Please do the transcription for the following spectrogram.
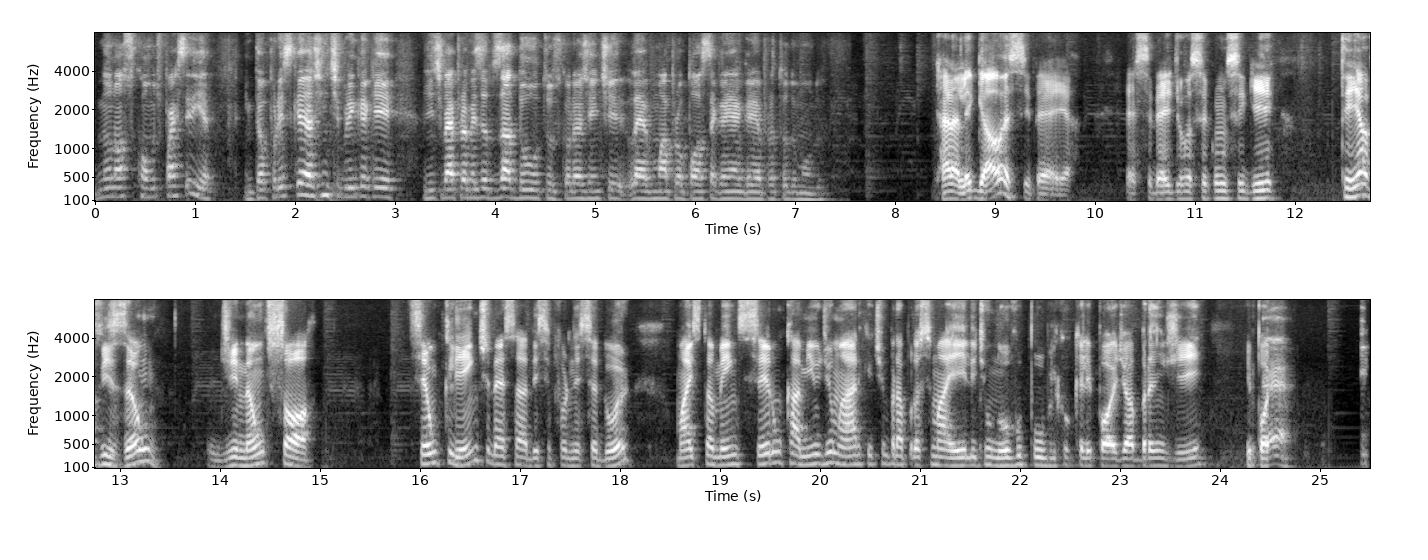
no nosso como de parceria. Então por isso que a gente brinca que a gente vai para a mesa dos adultos quando a gente leva uma proposta ganha-ganha para todo mundo. Cara, legal essa ideia. Essa ideia de você conseguir ter a visão de não só ser um cliente dessa, desse fornecedor, mas também ser um caminho de marketing para aproximar ele de um novo público que ele pode abranger e pode. É. E,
